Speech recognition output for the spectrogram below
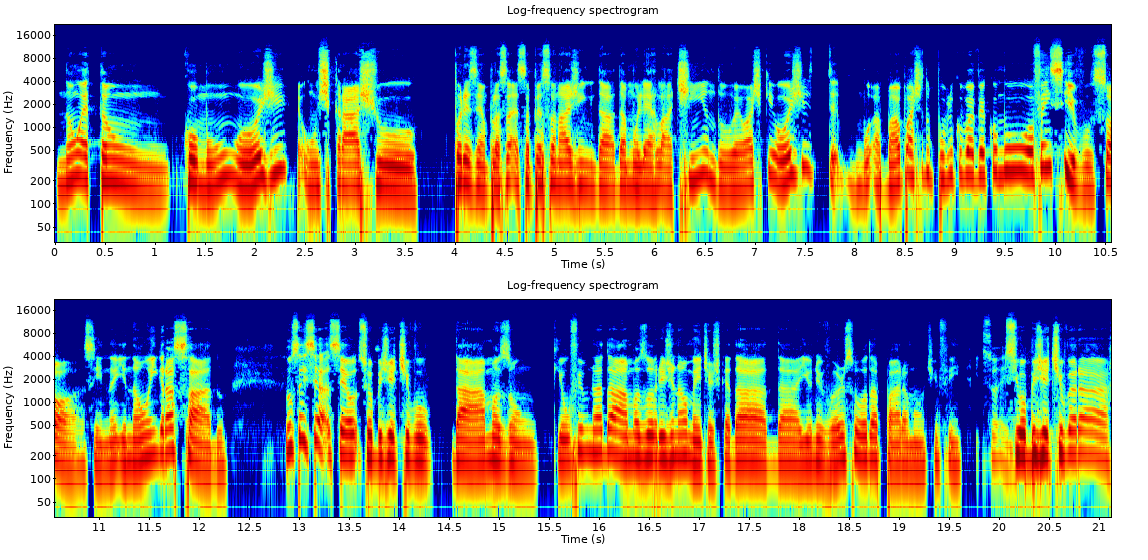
não é tão comum hoje. Um escracho, por exemplo, essa, essa personagem da, da mulher latindo, eu acho que hoje a maior parte do público vai ver como ofensivo só, assim, né, e não engraçado. Não sei se, se, se o objetivo da Amazon, que o filme não é da Amazon originalmente, acho que é da, da Universal ou da Paramount, enfim. Se o objetivo era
